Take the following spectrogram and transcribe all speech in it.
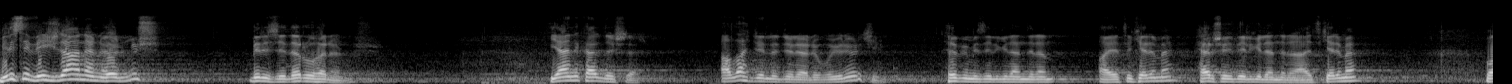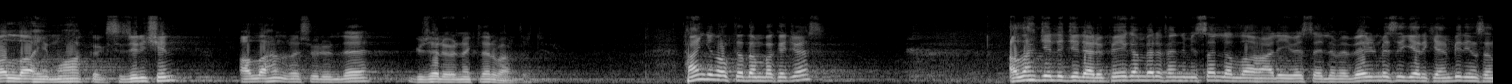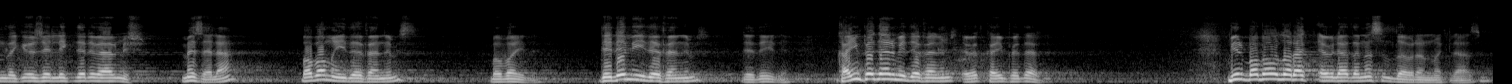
Birisi vicdanen ölmüş, birisi de ruhen ölmüş. Yani kardeşler, Allah Celle Celaluhu buyuruyor ki, hepimiz ilgilendiren ayeti kerime, her şeyde ilgilendiren ayet-i kerime, vallahi muhakkak sizin için Allah'ın Resulü'nde güzel örnekler vardır diyor. Hangi noktadan bakacağız? Allah Celle Celaluhu Peygamber Efendimiz sallallahu aleyhi ve selleme verilmesi gereken bir insandaki özellikleri vermiş. Mesela baba mıydı Efendimiz? Babaydı. Dede miydi Efendimiz? Dedeydi. Kayınpeder miydi Efendimiz? Evet kayınpederdi. Bir baba olarak evlada nasıl davranmak lazım?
